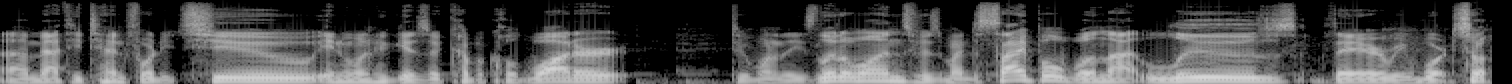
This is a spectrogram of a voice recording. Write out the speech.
Uh, Matthew 10 42, anyone who gives a cup of cold water to one of these little ones who's my disciple will not lose their reward. So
